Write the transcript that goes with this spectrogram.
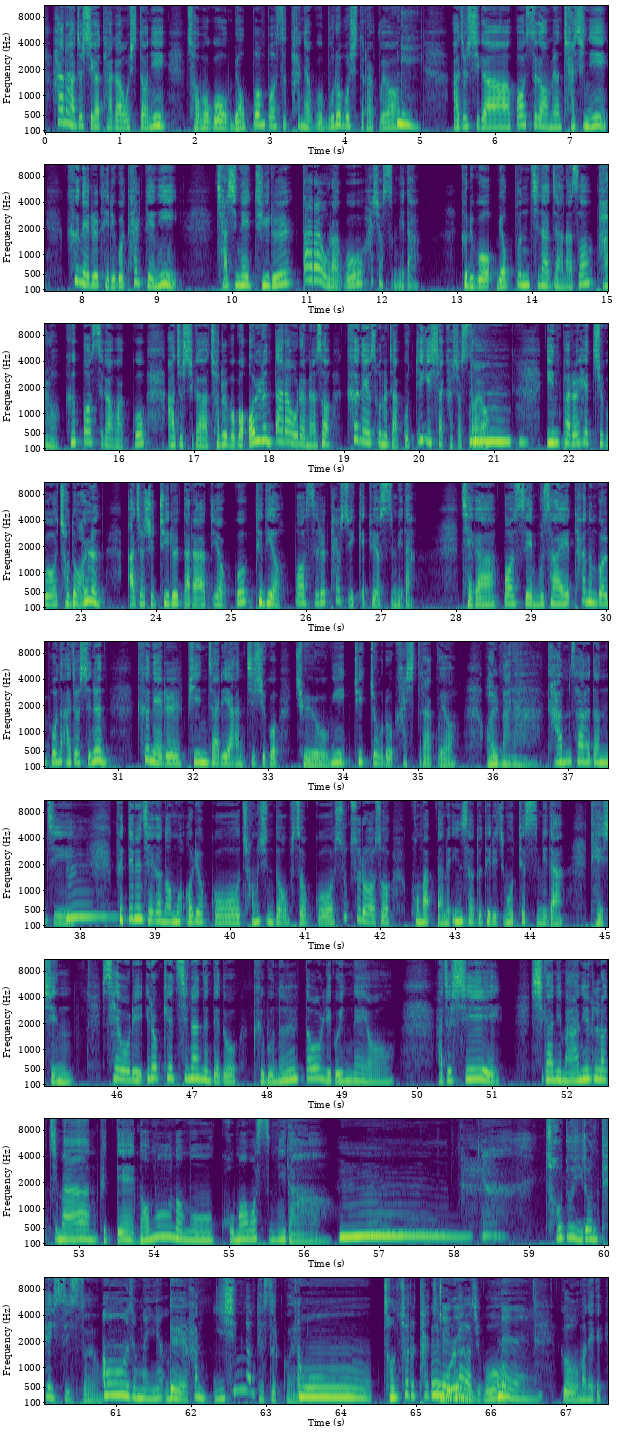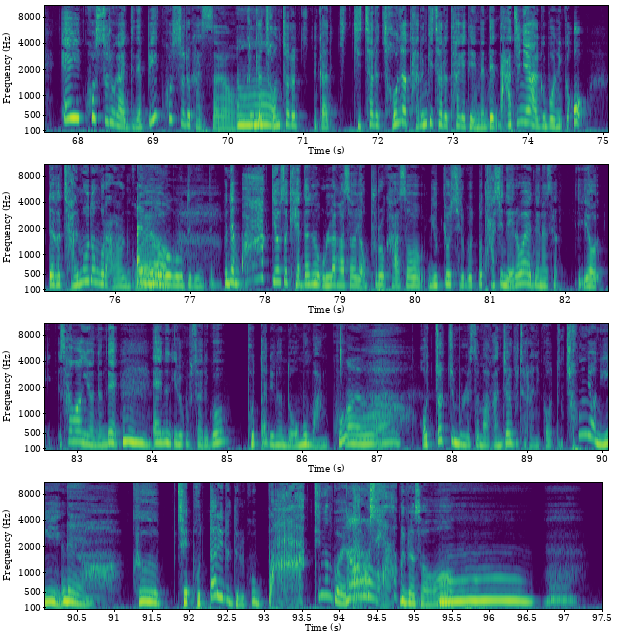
한 아저씨가 다가오시더니 저보고 몇 번 버스 타냐고 물어보시더라고요. 네. 아저씨가 버스가 오면 자신이 큰 애를 데리고 탈 테니 자신의 뒤를 따라오라고 하셨습니다. 그리고 몇 분 지나지 않아서 바로 그 버스가 왔고 아저씨가 저를 보고 얼른 따라오라면서 큰애 손을 잡고 뛰기 시작하셨어요. 음. 인파를 헤치고 저도 얼른 아저씨 뒤를 따라 뛰었고 드디어 버스를 탈 수 있게 되었습니다. 제가 버스에 무사히 타는 걸 본 아저씨는 큰애를 빈자리에 앉히시고 조용히 뒤쪽으로 가시더라고요. 얼마나 감사하던지. 음. 그때는 제가 너무 어렸고 정신도 없었고 쑥스러워서 고맙다는 인사도 드리지 못했습니다. 대신 세월이 이렇게 지났는데도 그분을 떠올리고 있네요. 아저씨, 시간이 많이 흘렀지만 그때 너무너무 고마웠습니다. 음. 저도 이런 케이스 있어요. 어, 정말요? 네, 한 20년 됐을 거예요. 오. 전철을 탈 줄 몰라가지고. 네네. 그 만약에 A 코스로 가야 되는데 B 코스로 갔어요. 어. 그러니까 전철을 그러니까 기차를 전혀 다른 기차를 타게 돼 있는데 나중에 알고 보니까 어 내가 잘못 온 걸 알은 거예요. 아이고, 어떻게, 어떻게. 근데 막 뛰어서 계단을 올라가서 옆으로 가서 6교시고 또 다시 내려와야 되는 사, 여, 상황이었는데 음. 애는 7살이고 보따리는 너무 많고 아유, 아유. 어쩔 줄 몰라서 막 안절부절하니까 어떤 청년이 네. 그제 보따리를 들고 막 뛰는 거예요. 따라오세요. 그러면서 음.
